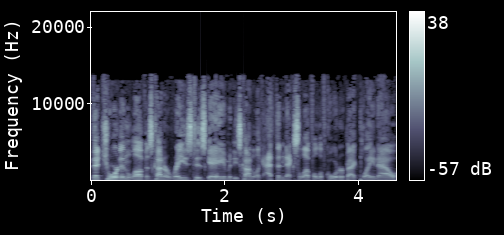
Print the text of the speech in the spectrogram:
that Jordan Love has kind of raised his game and he's kind of like at the next level of quarterback play now,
